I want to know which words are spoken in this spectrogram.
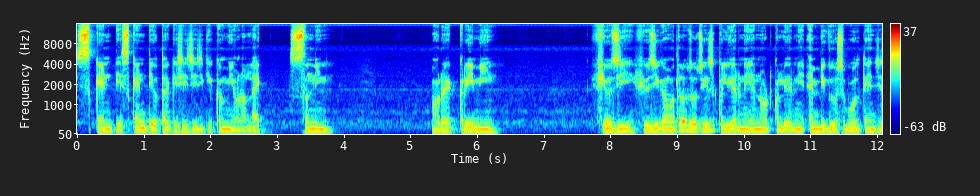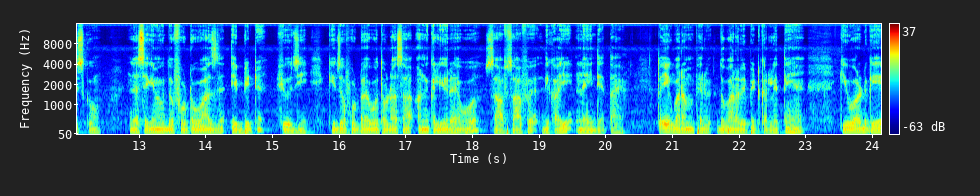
scanty scanty होता है किसी चीज़ की कमी होना लाइक सनी और एक क्रीमी फ्यूजी फ्यूजी का मतलब जो चीज़ क्लियर नहीं है नॉट क्लियर नहीं है एम्बिग्यूस बोलते हैं जिसको। जैसे कि मैं the photo was a bit fuzzy कि जो फ़ोटो है वो थोड़ा सा अनक्लियर है, वो साफ़ साफ़ दिखाई नहीं देता है। तो एक बार हम फिर दोबारा रिपीट कर लेते हैं कि वर्ड के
